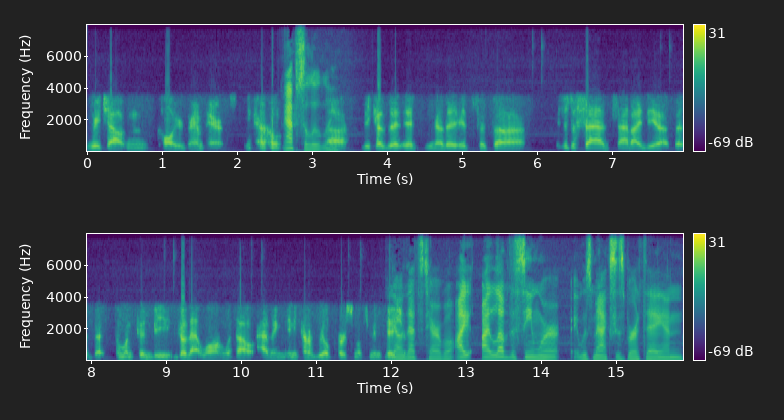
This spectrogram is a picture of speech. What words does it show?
reach out and call your grandparents you know Absolutely. uh, because it, it you know it's it's uh it's just a sad sad idea that that someone could be go that long without having any kind of real personal communication. No, that's terrible. I, I love the scene where it was Max's birthday and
